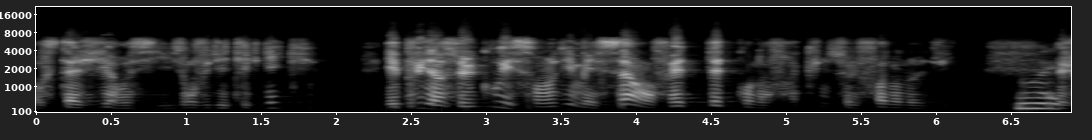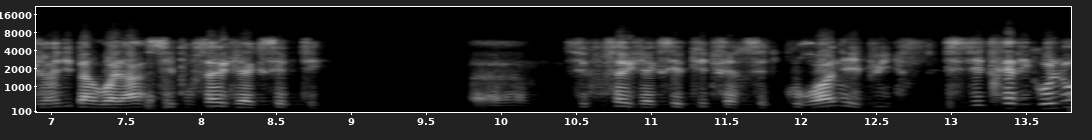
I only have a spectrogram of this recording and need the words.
aux stagiaires aussi. Ils ont vu des techniques. Et puis d'un seul coup, ils se sont dit, mais ça, en fait, peut-être qu'on n'en fera qu'une seule fois dans notre vie. Et je leur ai dit, ben voilà, c'est pour ça que je l'ai accepté. Euh, c'est pour ça que j'ai accepté de faire cette couronne. Et puis, c'était très rigolo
